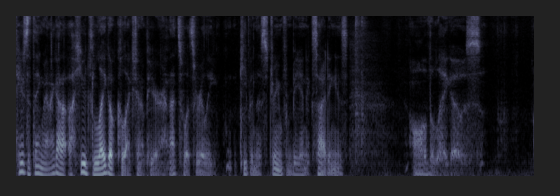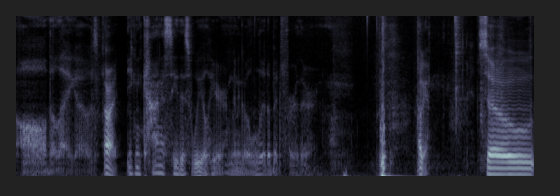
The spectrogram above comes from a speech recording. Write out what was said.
Here's the thing, man. I got a, a huge Lego collection up here. That's what's really keeping this stream from being exciting is all the Legos all the Legos. All right, you can kind of see this wheel here. I'm going to go a little bit further. Okay, so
